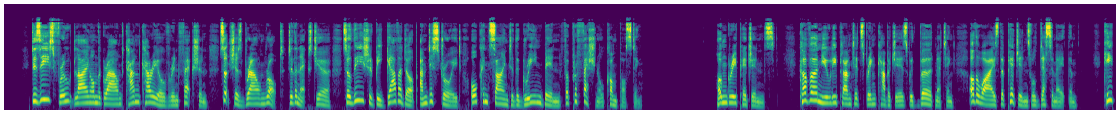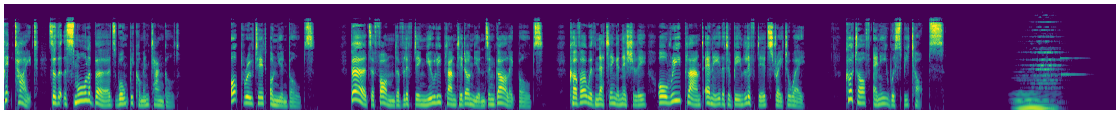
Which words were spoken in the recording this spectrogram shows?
Diseased fruit lying on the ground can carry over infection, such as brown rot, to the next year, so these should be gathered up and destroyed or consigned to the green bin for professional composting. Hungry pigeons. Cover newly planted spring cabbages with bird netting, otherwise, the pigeons will decimate them. Keep it tight so that the smaller birds won't become entangled. Uprooted onion bulbs. Birds are fond of lifting newly planted onions and garlic bulbs. Cover with netting initially or replant any that have been lifted straight away. Cut off any wispy tops.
